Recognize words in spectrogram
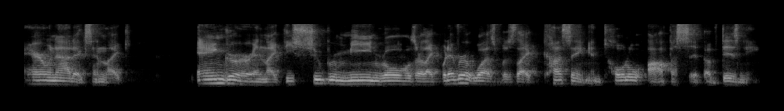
heroin addicts and like anger and like these super mean roles or like whatever it was was like cussing and total opposite of Disney.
